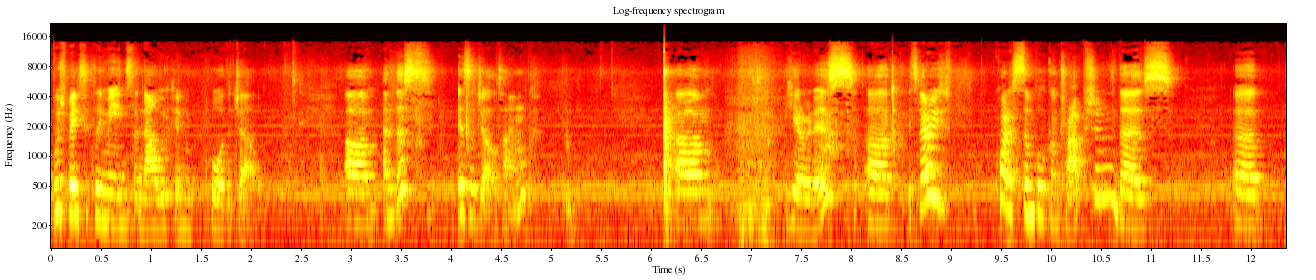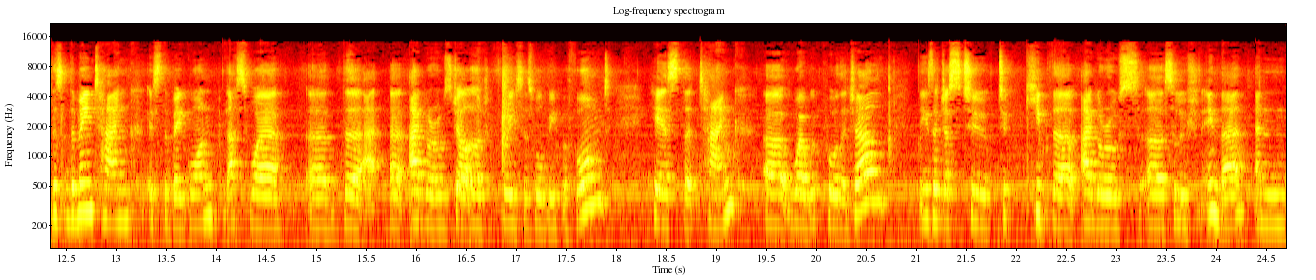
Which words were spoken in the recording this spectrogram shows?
which basically means that now we can pour the gel. Um, and this is a gel tank. Um, here it is. Uh, it's very quite a simple contraption. There's uh, this, the main tank is the big one. That's where uh, the uh, agarose gel electrophoresis will be performed. Here's the tank uh, where we pour the gel. These are just to, to keep the agarose uh, solution in there, and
